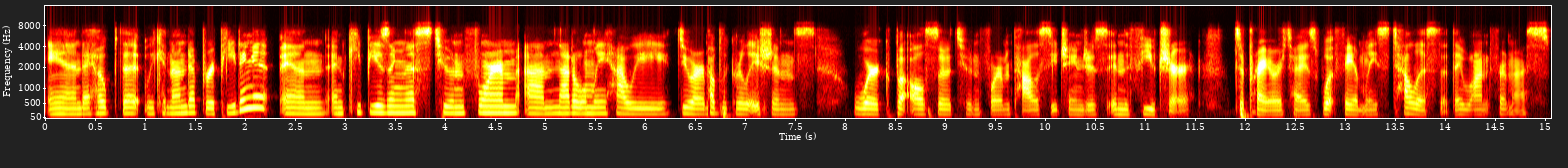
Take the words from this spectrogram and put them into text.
and I hope that we can end up repeating it and and keep using this to inform um, not only how we do our public relations work, but also to inform policy changes in the future to prioritize what families tell us that they want from us.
